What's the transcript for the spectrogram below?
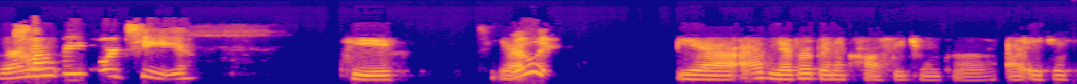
right? Coffee or tea? Tea. Yeah. Really? Yeah, I've never been a coffee drinker. I, it just,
